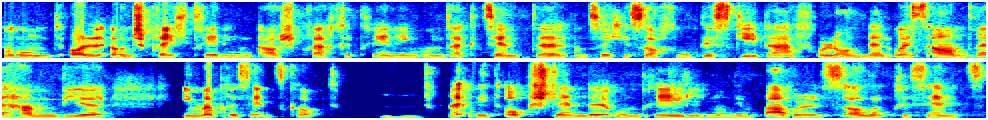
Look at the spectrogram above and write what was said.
Und, und Sprechtraining und Aussprachetraining und Akzente und solche Sachen, das geht auch voll online. Alles andere haben wir immer Präsenz gehabt. Mhm. Mit Abstände und Regeln und in Bubbles, aber Präsenz.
